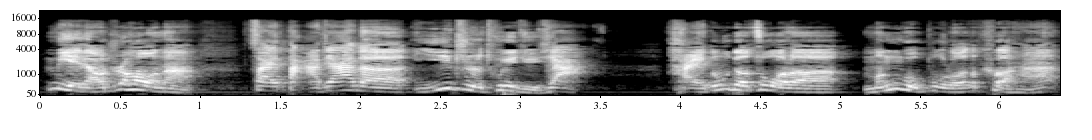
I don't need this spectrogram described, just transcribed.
灭掉之后呢，在大家的一致推举下。海都就做了蒙古部落的可汗，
